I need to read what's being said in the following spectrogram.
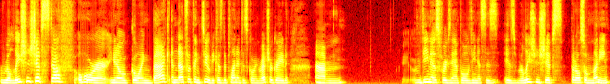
relationship stuff or, you know, going back. And that's the thing too, because the planet is going retrograde. Um, Venus, for example, Venus is, is relationships, but also money.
